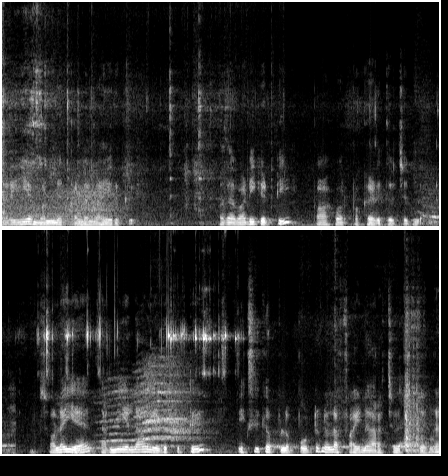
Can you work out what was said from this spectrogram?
நிறைய மண் கல்லெல்லாம் இருக்குது அதை வடிகட்டி பாகு ஒரு பக்கம் எடுத்து வச்சுக்கோங்க. சொலையை தண்ணியெல்லாம் எடுத்துட்டு மிக்சி கப்பில் போட்டு நல்லா ஃபைனாக அரைச்சி வச்சுக்கோங்க.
